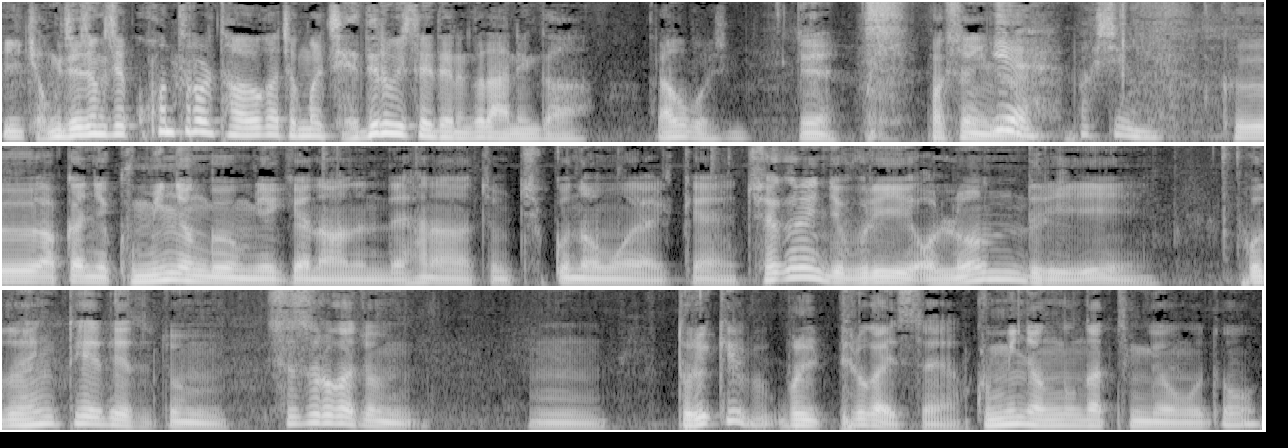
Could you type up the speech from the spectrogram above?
이 경제정책 컨트롤 타워가 정말 제대로 있어야 되는 것 아닌가라고 보십니다. 예, 박시영님. 예, 박시영. 그 아까 이제 국민연금 얘기가 나왔는데 하나 좀 짚고 넘어갈 게 최근에 이제 우리 언론들이 보도 행태에 대해서 좀 스스로가 좀 음, 돌이켜 볼 필요가 있어요. 국민연금 같은 경우도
